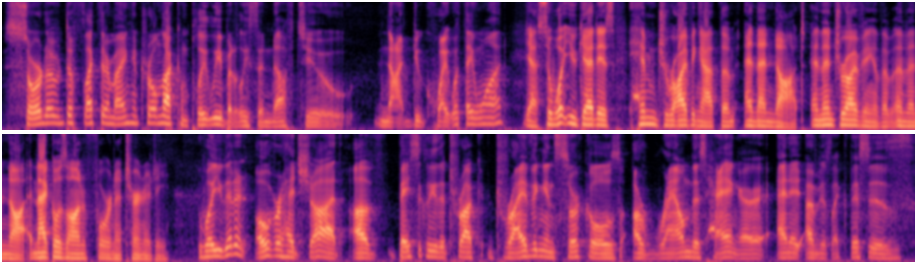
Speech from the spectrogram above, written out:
sort of deflect their mind control, not completely, but at least enough to not do quite what they want. Yeah, so what you get is him driving at them and then not, and then driving at them and then not, and that goes on for an eternity. Well, you get an overhead shot of basically the truck driving in circles around this hangar, and it, I'm just like, this is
